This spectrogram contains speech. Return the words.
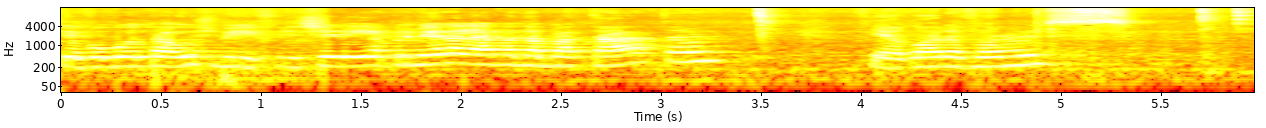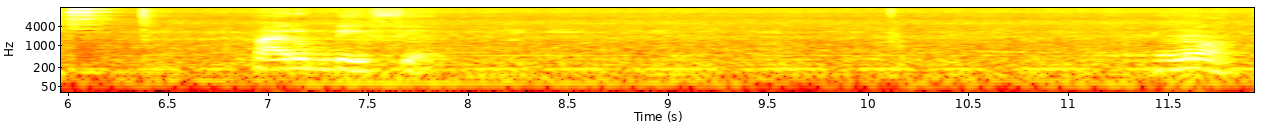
Eu vou botar os bifes. Tirei a primeira leva da batata. E agora vamos para o bife. Vamos lá.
